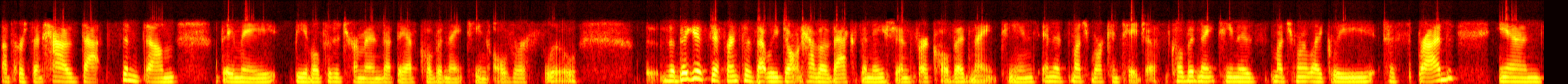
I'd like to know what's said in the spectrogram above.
a person has that symptom, they may be able to determine that they have COVID 19 over flu the biggest difference is that we don't have a vaccination for COVID 19 and it's much more contagious. COVID 19 is much more likely to spread, and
